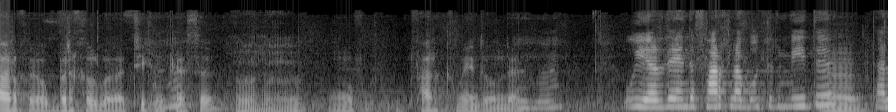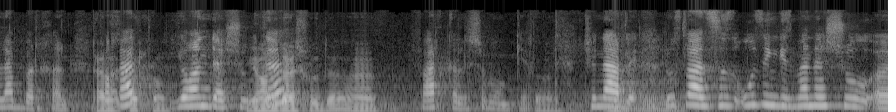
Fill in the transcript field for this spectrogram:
farqi yo'q. Bir xil bo'ladi texnikasi. Farq qilmaydi unda. U yerda endi farqlab o'tilmaydi talab bir xil. Faqat yondashuvda yondashuvda farq qilishi mumkin. Tushunarli. Ruslan siz o'zingiz mana shu e,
